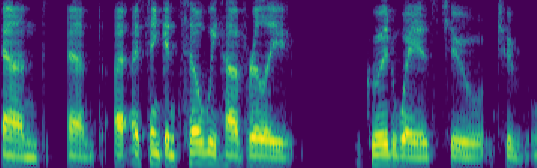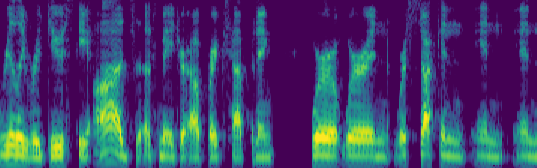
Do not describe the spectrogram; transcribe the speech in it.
and and I, I, think until we have really good ways to to really reduce the odds of major outbreaks happening, we're we're in we're stuck in in in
